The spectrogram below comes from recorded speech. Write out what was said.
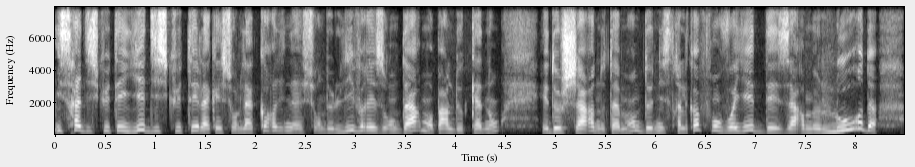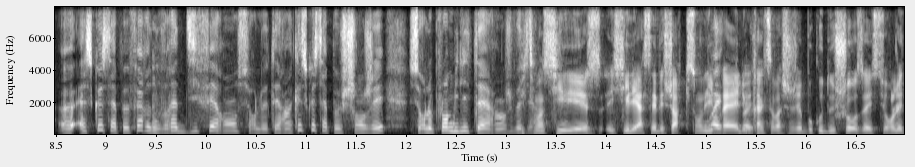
Il sera discuté, y est discuté la question de la coordination de livraison d'armes, on parle de canons et de chars notamment. Denis Strelkov, envoyer des armes lourdes, Euh, est-ce que ça peut faire une vraie différence sur le terrain? Qu'est-ce que ça peut changer sur le plan militaire, hein, je veux dire? Effectivement, si- s'il y a assez de chars qui sont livrés Ouais. à l'Ukraine, ça va changer beaucoup de choses sur le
